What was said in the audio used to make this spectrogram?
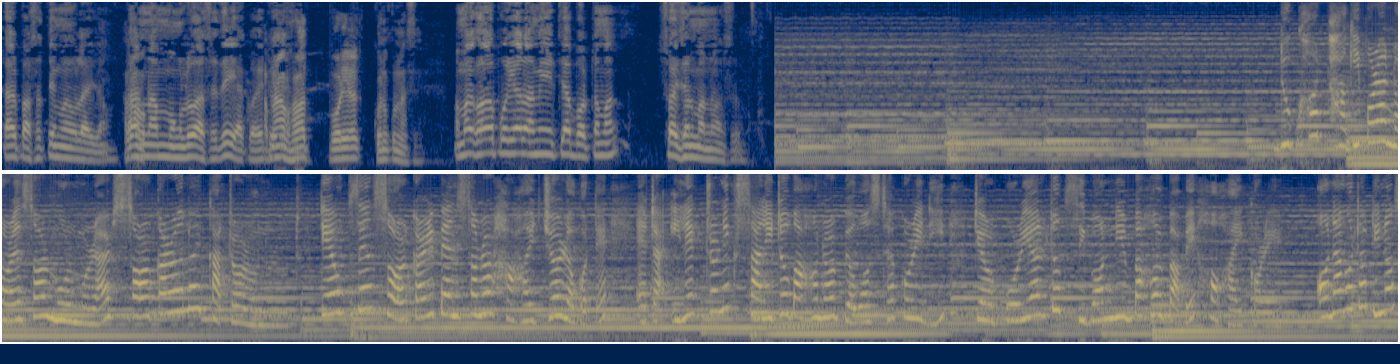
তাৰ পাছতে মই ওলাই যাওঁ। তাৰ নাম মংলো আছে দেই আকৌ ঘৰত পৰিয়াল কোন কোন আছে? আমাৰ ঘৰৰ পৰিয়াল আমি এতিয়া বৰ্তমান ছয়জন মানুহ আছো। দুখত ভাগি পৰা নৰেশৰ মূৰমূৰাৰ চৰকাৰলৈ কাটৰ অনুৰোধ। তেওঁক যেন চৰকাৰী পেঞ্চনৰ সাহায্যৰ লগতে এটা ইলেক্ট্ৰনিক চালিত বাহনৰ ব্যৱস্থা কৰি দি তেওঁৰ পৰিয়ালটোক জীৱন নিৰ্বাহৰ বাবে সহায় কৰে। অনাগত দিনত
